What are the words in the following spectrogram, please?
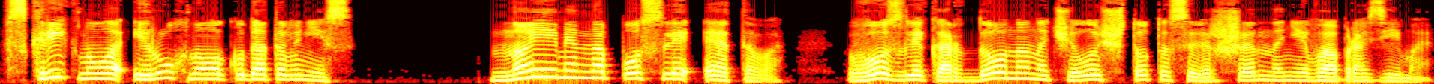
вскрикнула и рухнула куда-то вниз. Но именно после этого возле кордона началось что-то совершенно невообразимое.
